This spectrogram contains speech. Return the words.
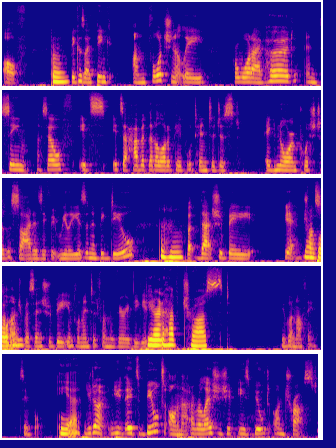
of. Mm. because I think unfortunately from what I've heard and seen myself it's it's a habit that a lot of people tend to just ignore and push to the side as if it really isn't a big deal. Hmm but that should be yeah trust Number 100% should be implemented from the very beginning. If you don't have trust, you've got nothing. Simple. yeah, you don't you it's built on that. A relationship is built on trust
